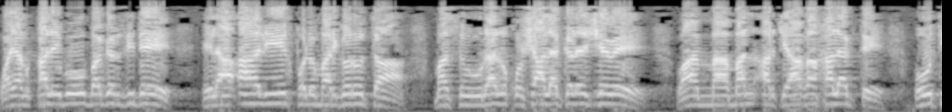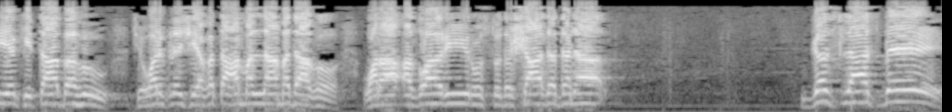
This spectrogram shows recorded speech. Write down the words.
وینقلبو بگرزی دے الى اهلی خپل مرګرو تا مسرورن خوشاله کړي شوی و اما من ارچ هغه خلق ته اوتی کتابه چې ورکړي شي هغه ته عمل نامه داغو ورا اظهری رستو د شاده دنا غس لاس به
